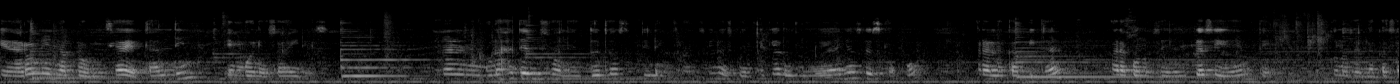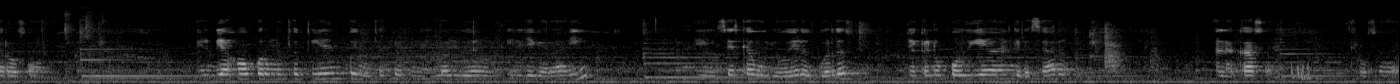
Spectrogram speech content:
quedaron en la provincia de Taldin, en Buenos Aires. En algunas de sus anécdotas de la infancia nos cuenta que a los nueve años se escapó para la capital para conocer al presidente, conocer la Casa Rosada. Él viajó por mucho tiempo y muchas personas lo ayudaron. Y al llegar ahí, eh, se escabulló de los guardas ya que no podía ingresar a la Casa Rosada.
